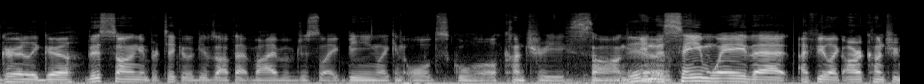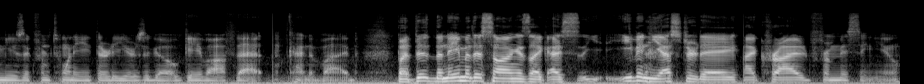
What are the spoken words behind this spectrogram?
girly girl. this song in particular gives off that vibe of just like being like an old school country song in the same way that I feel like our country music from 20, 30 years ago gave off that kind of vibe. But the, the name of this song is like, I, even yesterday I cried from missing you.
